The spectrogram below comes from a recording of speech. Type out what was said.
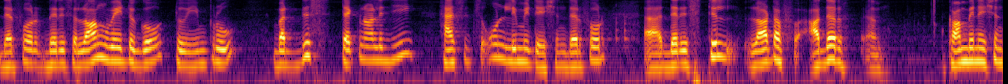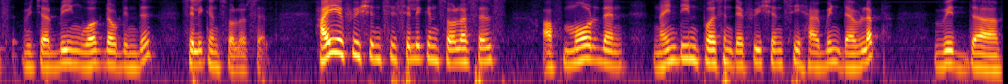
Therefore, there is a long way to go to improve, but this technology has its own limitation therefore, uh, there is still lot of other um, combinations which are being worked out in the silicon solar cell. High efficiency silicon solar cells of more than 19 percent efficiency have been developed with the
